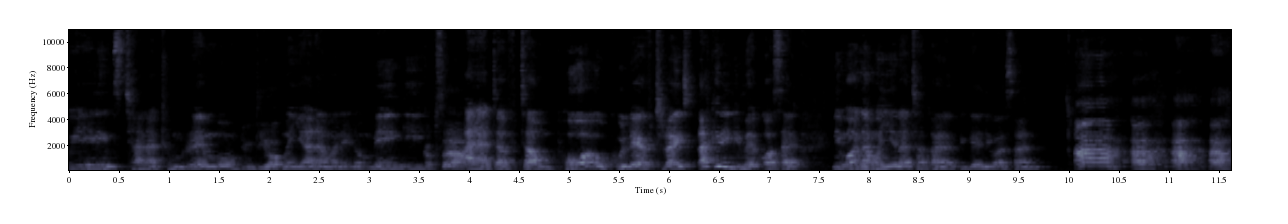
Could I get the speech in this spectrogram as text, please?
Winnie ni msichana tu mrembo ndio. mwenye ana maneno mengi Kabisa. anatafuta mpoa huku left right, lakini nimekosa. Nimeona mwenye nataka anapiganiwa sana. Ah, ah, ah, ah,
